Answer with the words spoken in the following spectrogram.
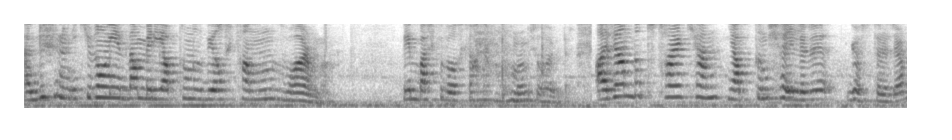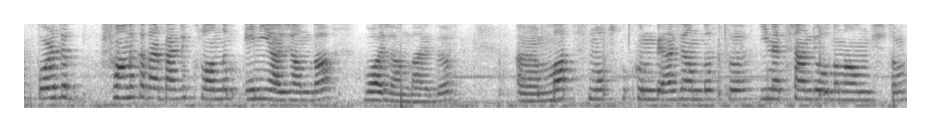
Yani düşünün 2017'den beri yaptığınız bir alışkanlığınız var mı? Benim başka bir alışkanlığım olmamış olabilir. Ajanda tutarken yaptığım şeyleri göstereceğim. Bu arada şu ana kadar bence kullandığım en iyi ajanda bu ajandaydı. Ee, Mat Notebook'un bir ajandası. Yine Trendyol'dan almıştım.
